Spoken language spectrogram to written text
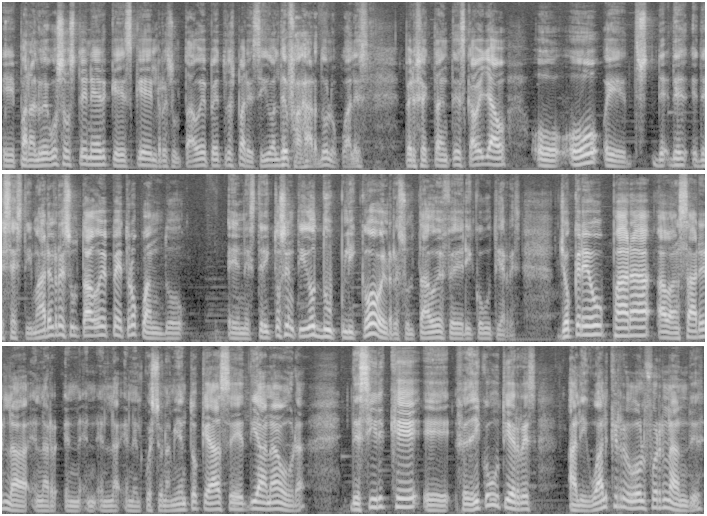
eh, para luego sostener que es que el resultado de Petro es parecido al de Fajardo, lo cual es perfectamente descabellado, o, eh, desestimar el resultado de Petro cuando en estricto sentido duplicó el resultado de Federico Gutiérrez. Yo creo, para avanzar en, la, en, el cuestionamiento que hace Diana ahora, decir que eh, Federico Gutiérrez, al igual que Rodolfo Hernández,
